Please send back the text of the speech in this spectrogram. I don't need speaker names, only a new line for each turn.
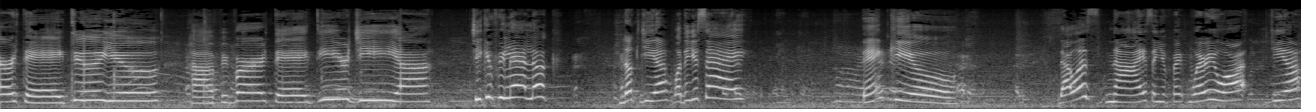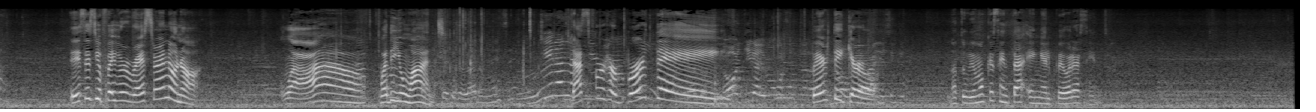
birthday to you. Happy birthday, dear Gia. Chick-fil-A, look. Look, Gia, what do you say? Thank you. That was nice. And you where you are, Gia? This is your favorite restaurant or not? Wow. What do you want? That's for her birthday. Birthday girl. Nos tuvimos que sentar en el peor asiento.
